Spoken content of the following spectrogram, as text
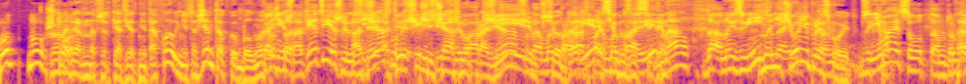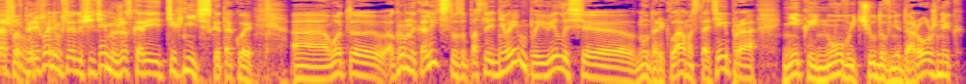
Вот, ну, ну что? наверное, все-таки ответ не такой, не совсем такой был. Но Конечно, то, что... ответ вежливый. Ответ, сейчас ответ, мы сейчас мы проверим, да, мы все, проверим, да, спасибо мы проверим. за сигнал. Да, но извините, но да, ничего не происходит. Занимается вот там другая Хорошо, переходим к следующей теме, уже скорее технической такой. А, вот э, огромное количество за последнее время появилось, э, ну, рекламы, статей про некий новый чудо-внедорожник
